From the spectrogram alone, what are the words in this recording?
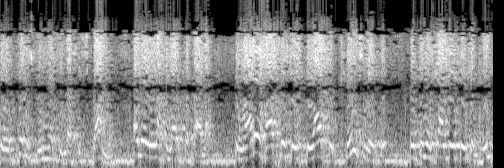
طور پر اس دنیا کی بس اس کام اگر اللہ تبارک کا تعالیٰ تمہارے ہاتھوں کے اختیار کو کھینچ لیتے تو تمہیں کیا دیتے کہ بھائی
